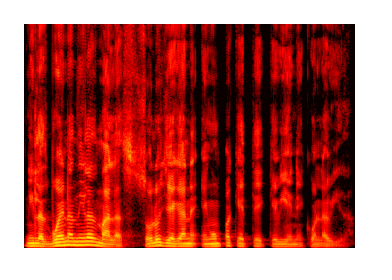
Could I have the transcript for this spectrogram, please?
ni las buenas ni las malas, solo llegan en un paquete que viene con la vida.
